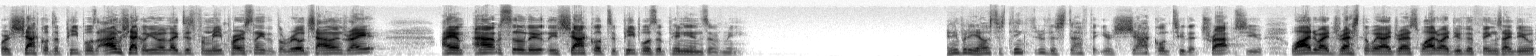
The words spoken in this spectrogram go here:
We're shackled to people's. I'm shackled, you know, like just for me personally, that the real challenge, right? I am absolutely shackled to people's opinions of me. Anybody else? Just think through the stuff that you're shackled to that traps you. Why do I dress the way I dress? Why do I do the things I do?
